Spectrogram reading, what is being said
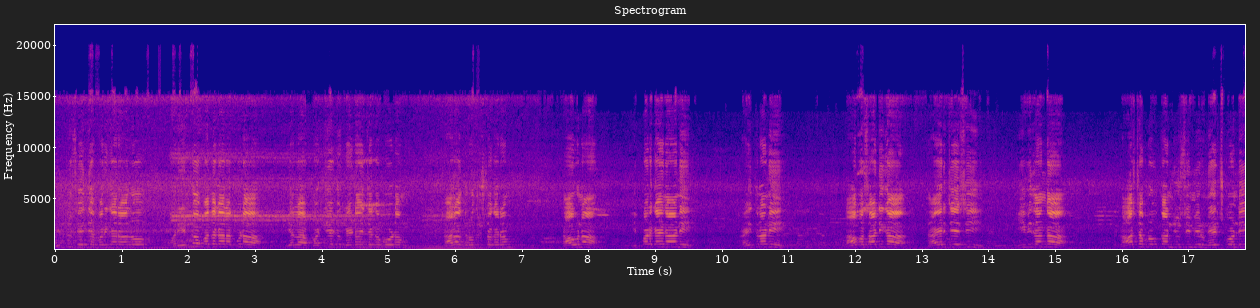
విద్యు సేద్య పరికరాలు మరి ఎన్నో పథకాలకు కూడా ఇలా బడ్జెట్ కేటాయించకపోవడం చాలా దురదృష్టకరం. కావున ఇప్పటికైనా అని రైతులని లాభసాటిగా తయారు చేసి ఈ విధంగా రాష్ట్ర ప్రభుత్వాన్ని చూసి మీరు నేర్చుకోండి.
